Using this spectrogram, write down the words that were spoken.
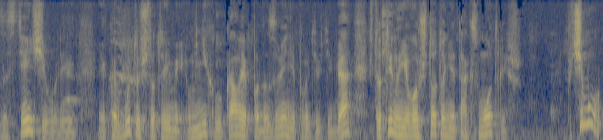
застенчиво, или и как будто что-то имеют. У них лукавое подозрение против тебя, что ты на него что-то не так смотришь. Почему?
